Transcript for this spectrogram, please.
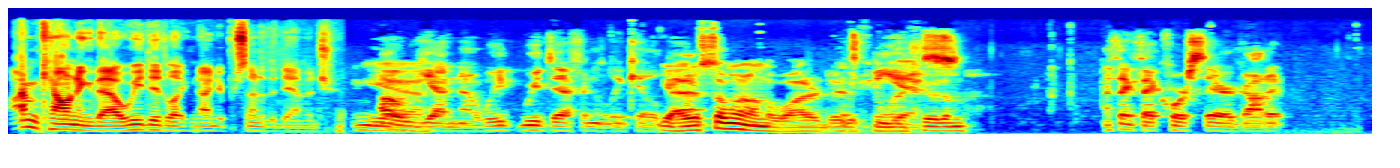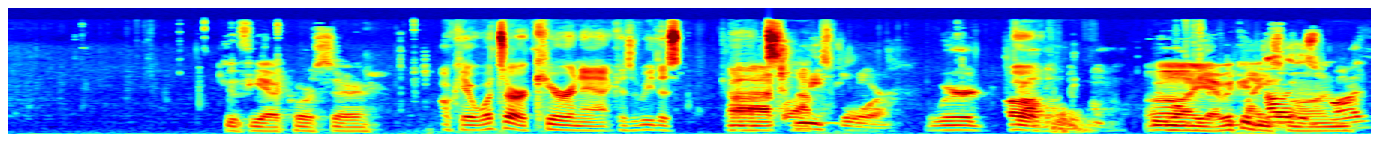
I'm counting that. We did like 90% of the damage. Yeah. Oh yeah, no, we we definitely killed. Yeah, that. there's someone on the water, dude. That's if you want to shoot him. I think that Corsair got it. Goofy, yeah, Corsair. Okay, what's our Kieran at? Because we just got Uh, 24. We're Oh. probably. Oh, won't yeah, we could the How mice. is Despawn. spawn?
